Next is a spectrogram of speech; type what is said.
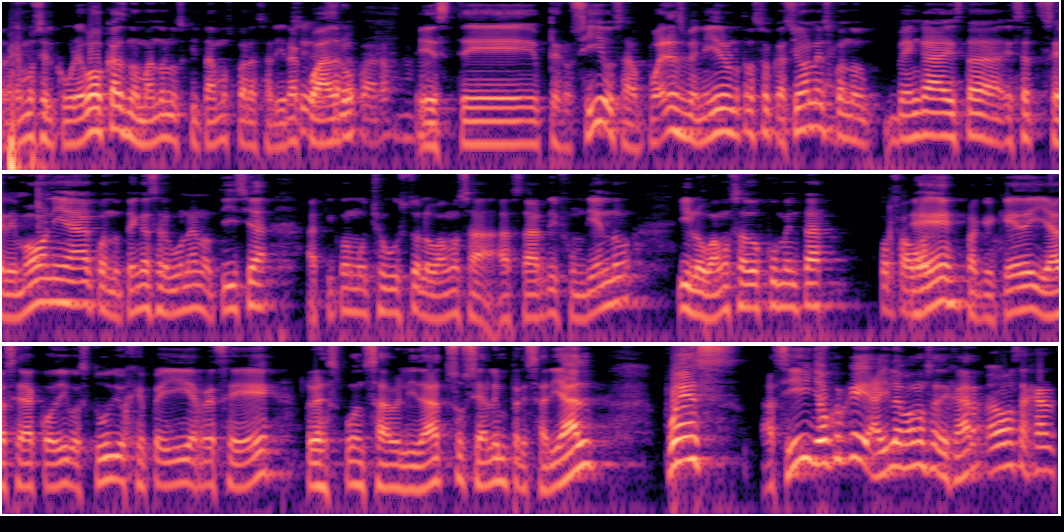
traemos el cubrebocas, nomás nos los quitamos para salir a Sí, cuadro. Este, pero sí, o sea, puedes venir en otras ocasiones cuando venga esta, esta ceremonia, cuando tengas alguna noticia, aquí con mucho gusto lo vamos a, a estar difundiendo y lo vamos a documentar. Por favor. Eh, para que quede ya sea código estudio, GPI, RCE, responsabilidad social empresarial. Pues así, yo creo que ahí la vamos a dejar. Vamos a dejar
